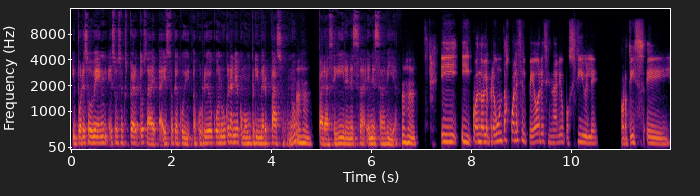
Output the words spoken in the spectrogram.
Y por eso ven esos expertos a, esto que ha ocurrido con Ucrania como un primer paso ¿no? para seguir en esa, en esa vía. y, y, cuando le preguntas cuál es el peor escenario posible, Ortiz eh,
